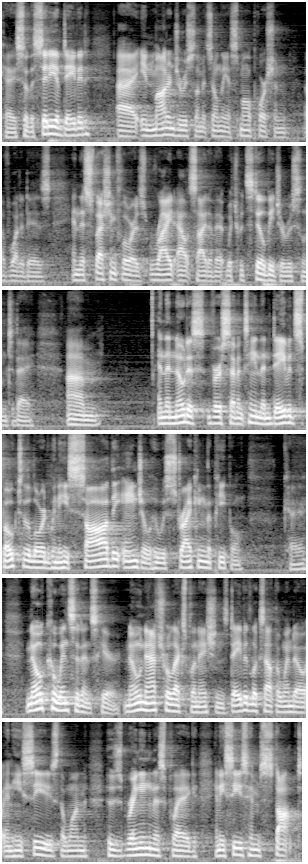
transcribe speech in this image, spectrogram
Okay, so the city of David, uh, in modern Jerusalem, it's only a small portion of what it is. And this threshing floor is right outside of it, which would still be Jerusalem today. Um, and then notice verse 17 then David spoke to the Lord when he saw the angel who was striking the people. Okay. No coincidence here, no natural explanations. David looks out the window and he sees the one who's bringing this plague, and he sees him stopped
